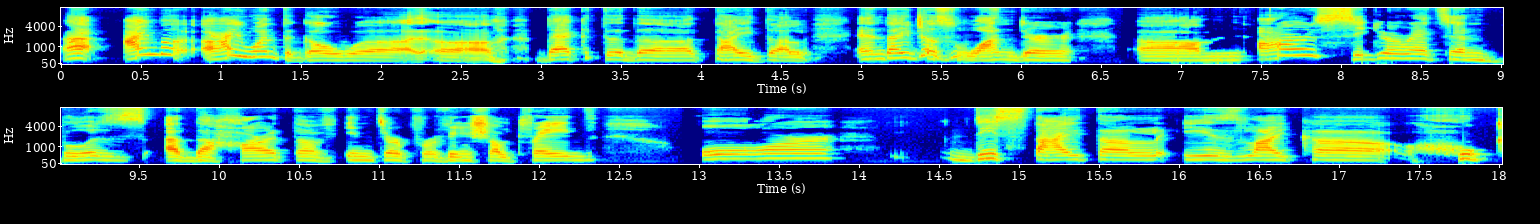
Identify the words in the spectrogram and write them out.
Uh, I'm I want to go uh, uh, back to the title, and I just wonder: um, Are cigarettes and booze at the heart of interprovincial trade, or this title is like a hook?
